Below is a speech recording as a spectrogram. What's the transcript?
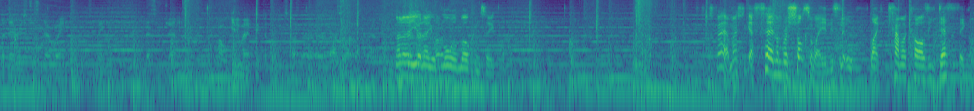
But there is just no way to make it less of a journey. Oh, Beginning when it No, no, you're, no, you're more than welcome to. Fair, I managed to get a fair number of shots away in this little, like, kamikaze death thing I'm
